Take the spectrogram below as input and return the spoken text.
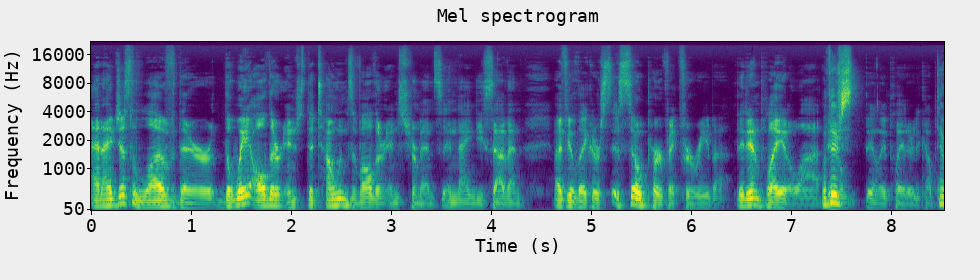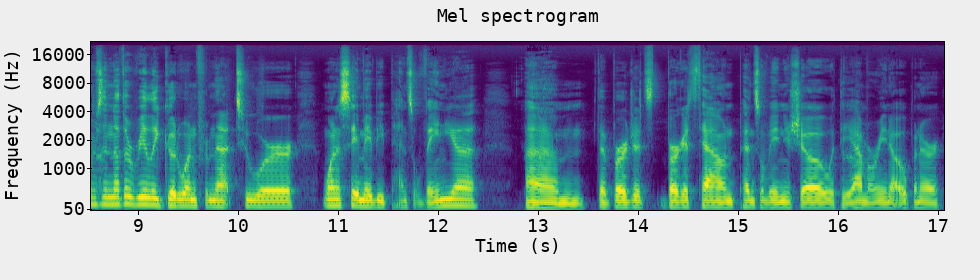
and I just love their the way all their in, the tones of all their instruments in '97. I feel like are so perfect for Reba. They didn't play it a lot. Well, they, there's- they only played it a couple. There was times. another really good one from that tour. I want to say maybe Pennsylvania, um, the Burgett's, Burgettstown, Pennsylvania show with the Uh-huh. Amarina opener.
